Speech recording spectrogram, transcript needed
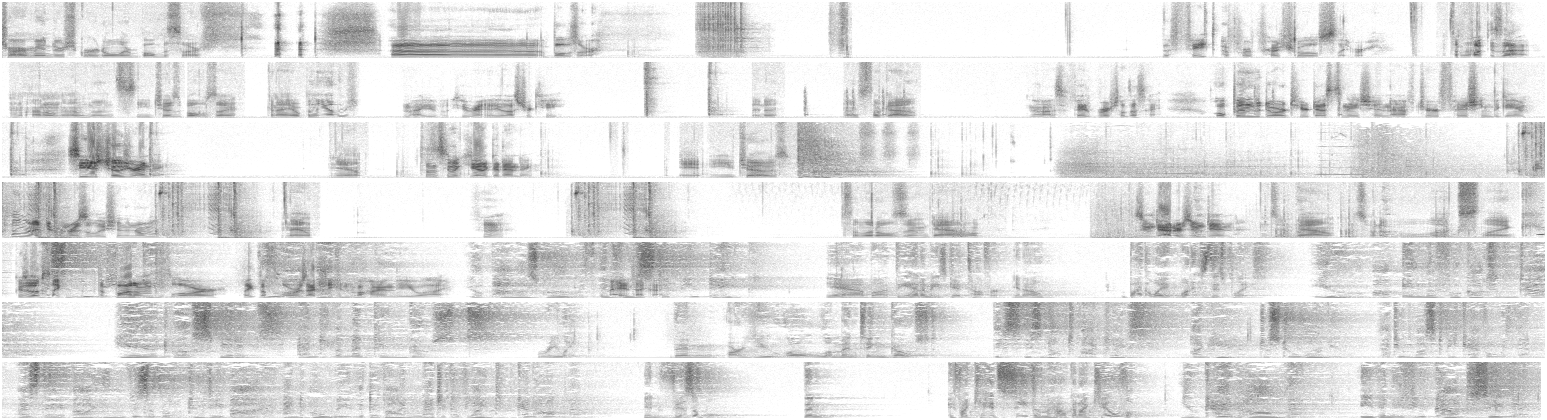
Charmander, Squirtle, or Bulbasaur? Uh, Bulbasaur. The fate of perpetual slavery. What the That- fuck is that? I don't know. Let's you chose Bulbasaur. Can I open the others? No, you you ran, you lost your key. Did I? I still got it. No, it's a fate of perpetual destiny. Open the door to your destination after finishing the game. So you just chose your ending. Yeah. Doesn't seem like you got a good ending. Yeah, you chose. Are you playing on a different resolution than normal? No. Hmm. It's a little zoomed out. Zoomed out or zoomed in? Zoomed out. That's what it looks like. Because it looks like the bottom floor, like the floor is actually hidden behind the UI. Your powers grow with Hey, that guy. step you take. Yeah, but the enemies get tougher, you know? By the way, what is this place? You are in the Forgotten Tower. Here dwell spirits and lamenting ghosts. Really? Then are you a lamenting ghost? This is not my place. I'm here just to warn you that you must be careful with them, as they are invisible to the eye, and only the divine magic of light can harm them. Invisible? Then. If I can't see them, how can I kill them? You can harm them, even if you can't see them.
